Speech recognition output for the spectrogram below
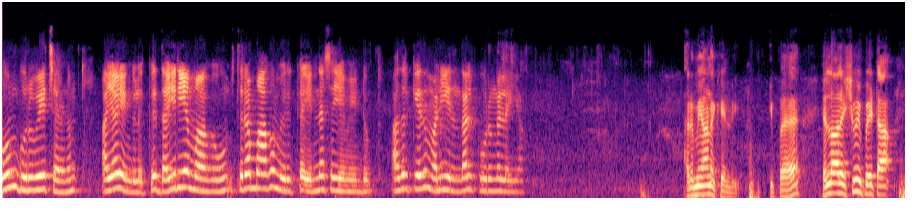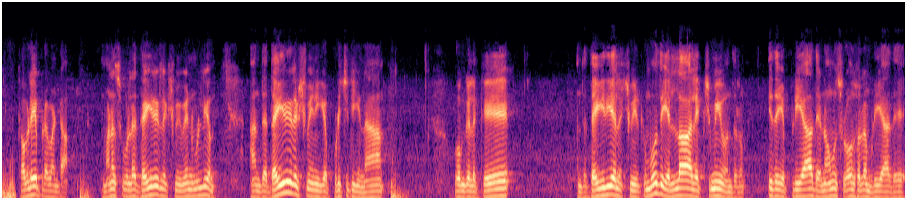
ஓம் குருவே சரணம். ஐயா எங்களுக்கு தைரியமாகவும் ஸ்திரமாகவும் இருக்க என்ன செய்ய வேண்டும்? அதற்கு ஏதும் வழி இருந்தால் கூறுங்கள் ஐயா. அருமையான கேள்வி. இப்போ எல்லா லட்சுமியும் போயிட்டா கவலையப்பட வேண்டாம். மனசுக்குள்ள தைரிய லட்சுமி வேணும் இல்லையோ? அந்த தைரிய லட்சுமி நீங்கள் பிடிச்சிட்டிங்கன்னா உங்களுக்கு அந்த தைரிய லட்சுமி இருக்கும்போது எல்லா லட்சுமியும் வந்துடும் இதை எப்படியா தினமும் சுலபம் சொல்ல முடியாது.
